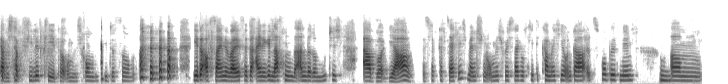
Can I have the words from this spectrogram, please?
Ja, ich habe viele Peter um mich rum, wie das so. Jeder auf seine Weise, der eine gelassen, der andere mutig. Aber ja, also ich habe tatsächlich Menschen um mich, wo ich sage, okay, die kann man hier und da als Vorbild nehmen mhm. ähm,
